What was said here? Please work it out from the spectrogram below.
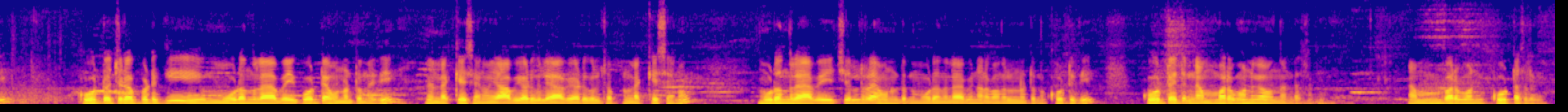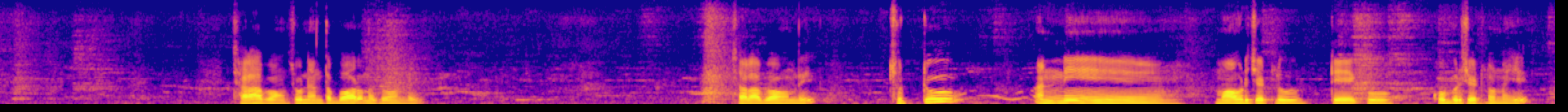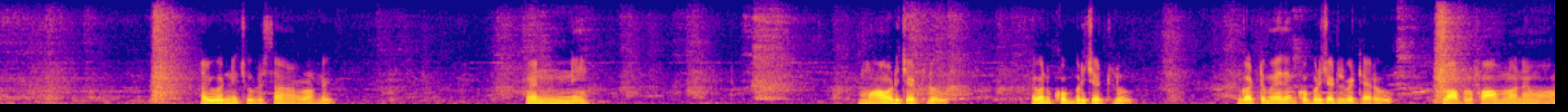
కోట్ వచ్చేటప్పటికి మూడు వందల యాభై కోట్ ఉన్నట్టుంది ఇది నేను లెక్కేసాను యాభై అడుగులు యాభై అడుగులు చొప్పున లెక్కేసాను మూడు వందల యాభై చిల్లర ఉంటుంది మూడు వందల యాభై నాలుగు వందలు ఉన్నట్టుంది కోట్ ఇది కోట్ అయితే నెంబర్ వన్గా ఉందండి అసలు నెంబర్ వన్ కోట్ అసలు చాలా బాగుంది. చూడండి ఎంత బాగుందో చూడండి. చాలా బాగుంది. చుట్టూ అన్నీ మామిడి చెట్లు టేకు కొబ్బరి చెట్లు ఉన్నాయి. అవి కూడా నేను చూపిస్తాను అనుకోండి. ఇవన్నీ మామిడి చెట్లు ఇవన్నీ కొబ్బరి చెట్లు. గట్టు మీద కొబ్బరి చెట్లు పెట్టారు. లోపల ఫామ్లోనేమో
